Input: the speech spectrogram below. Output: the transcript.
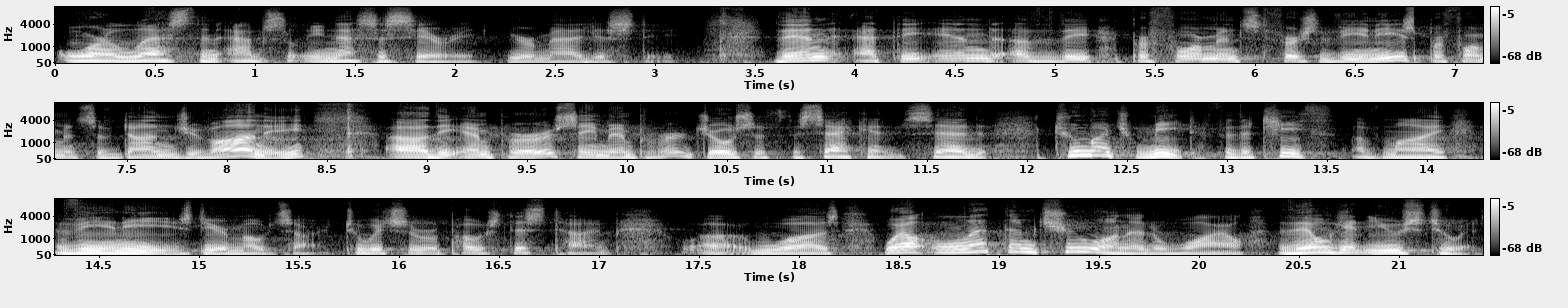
or less than absolutely necessary, Your Majesty. Then at the end of the performance, first Viennese performance of Don Giovanni, uh, the emperor, same emperor, Joseph II, said, too much meat for the teeth of my Viennese, dear Mozart, to which the riposte this time uh, was, well, let them chew on it a while. They'll get used to it.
